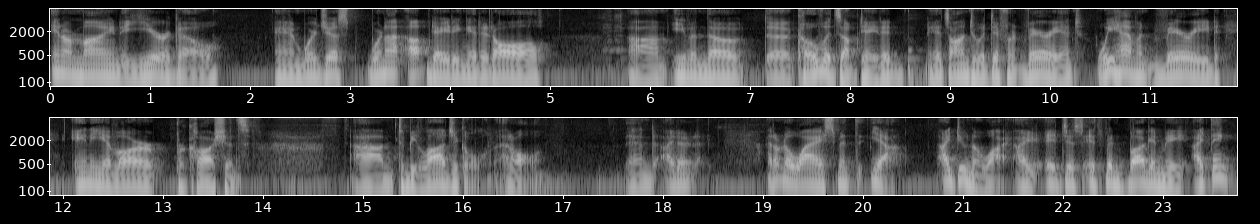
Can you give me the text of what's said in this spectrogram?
in our mind a year ago, and we're just we're not updating it at all. Um, even though the COVID's updated, it's onto a different variant. We haven't varied any of our precautions um, to be logical at all, and I don't. I don't know why I spent. The, yeah, I do know why. I it just it's been bugging me. I think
